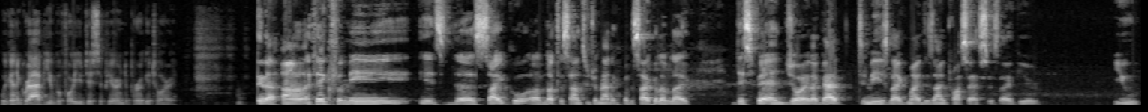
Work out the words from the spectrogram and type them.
we're going to grab you before you disappear into purgatory that. Uh, I think for me, it's the cycle of not to sound too dramatic, but the cycle of like despair and joy. Like that to me is like my design process. It's like you you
